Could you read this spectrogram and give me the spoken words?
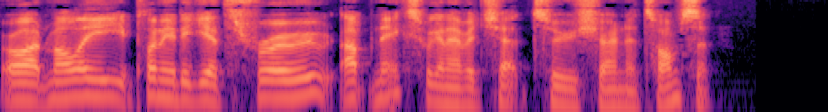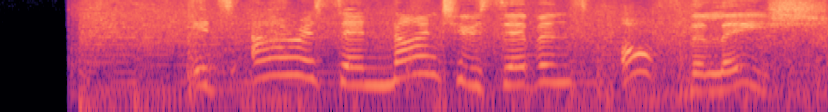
All right, Molly, plenty to get through. Up next, we're going to have a chat to Seona Thompson. It's RSN 927's Off the Leash.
